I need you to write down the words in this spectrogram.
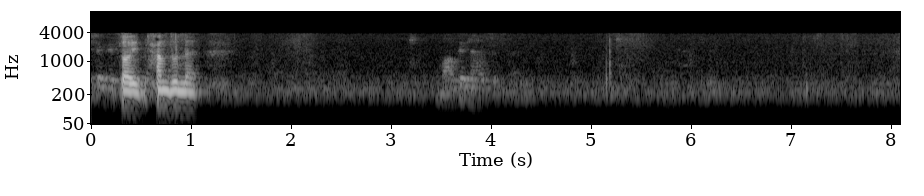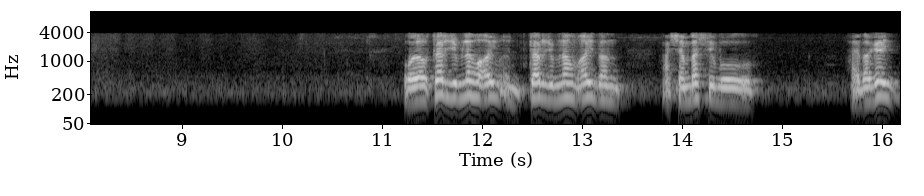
مشاكل. طيب الحمد لله. ولو ترجم له أيضا ترجم لهم أيضا عشان بس يبقوا هيبقى جيد.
